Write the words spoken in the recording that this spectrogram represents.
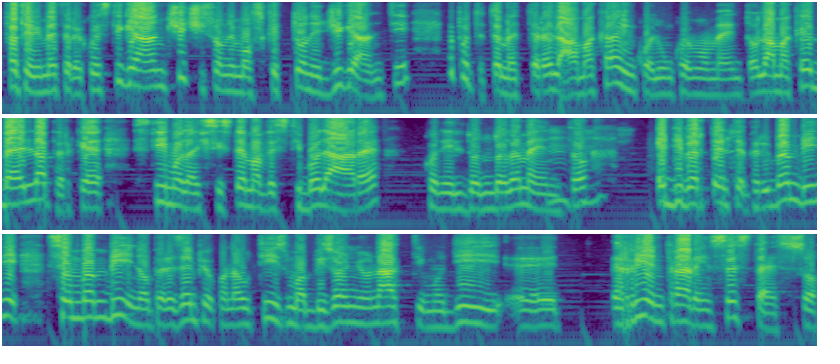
fatevi mettere questi ganci, ci sono i moschettoni giganti e potete mettere l'amaca in qualunque momento. L'amaca è bella perché stimola il sistema vestibolare con il dondolamento. Mm-hmm è divertente per i bambini. Se un bambino, per esempio, con autismo ha bisogno un attimo di eh, rientrare in se stesso,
